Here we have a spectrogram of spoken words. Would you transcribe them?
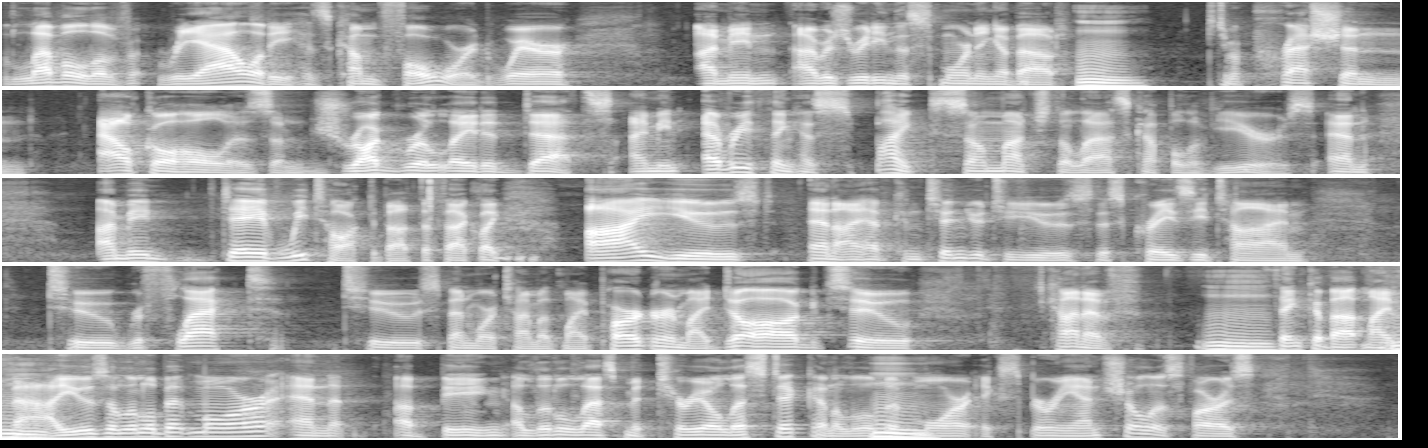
level of reality has come forward where, I mean, I was reading this morning about depression, alcoholism, drug related deaths. I mean, everything has spiked so much the last couple of years. And I mean, Dave, we talked about the fact like I used and I have continued to use this crazy time to reflect, to spend more time with my partner and my dog, to kind of mm. think about my mm. values a little bit more and uh, being a little less materialistic and a little bit mm. more experiential as far as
